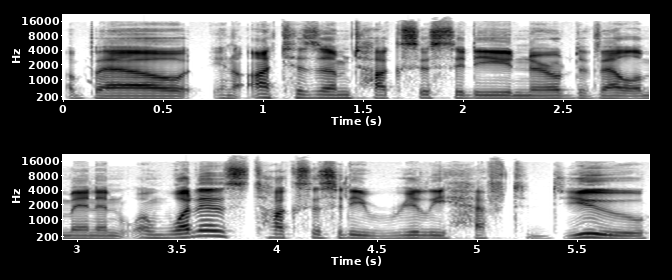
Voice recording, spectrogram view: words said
about you know autism, toxicity, neurodevelopment and, and what does toxicity really have to do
